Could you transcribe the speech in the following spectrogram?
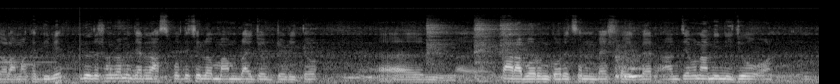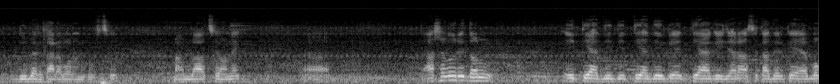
দল আমাকে দিবে। বিগত সংগ্রামে যারা রাজপথে ছিল, মামলায় জর্জরিত কারাবরণ করেছেন, বেশ কয়েকবার। আর যেমন আমি নিজেও দুইবার কারাবরণ করছি, মামলা আছে অনেক। আশা করি দল এই ত্যাগী, ত্যাগীকে ত্যাগী যারা আছে তাদেরকে এবং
